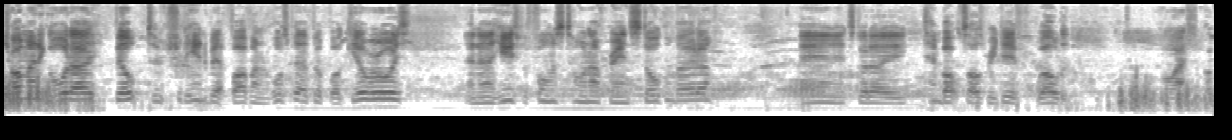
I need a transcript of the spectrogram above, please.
Trimatic Auto built to should hand about 500 horsepower, built by Gilroy's, and a Hughes Performance 2.5 grand stall converter. And it's got a 10 bolt Salisbury diff welded. Well, that's got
